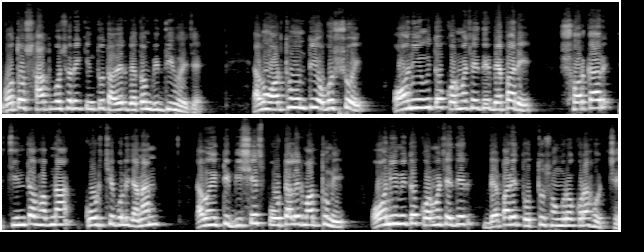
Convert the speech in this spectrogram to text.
গত সাত বছরে কিন্তু তাদের বেতন বৃদ্ধি হয়েছে। এবং অর্থমন্ত্রী অবশ্যই অনিয়মিত কর্মচারীদের ব্যাপারে সরকার চিন্তাভাবনা করছে বলে জানান এবং একটি বিশেষ পোর্টালের মাধ্যমে অনিয়মিত কর্মচারীদের ব্যাপারে তথ্য সংগ্রহ করা হচ্ছে।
